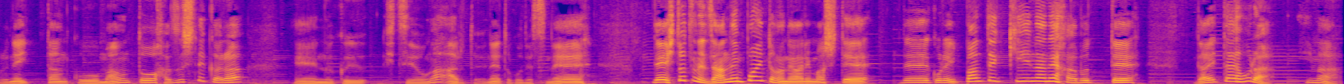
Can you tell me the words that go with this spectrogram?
これね、一旦こう、マウントを外してから、えー、抜く必要があるというね、とこですね。で、一つね、残念ポイントがね、ありまして、で、これ一般的なね、ハブって、大体ほら、今、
